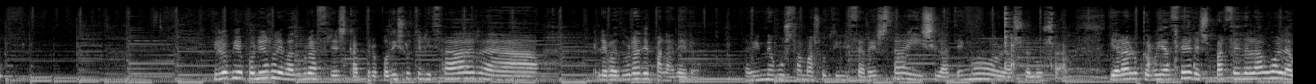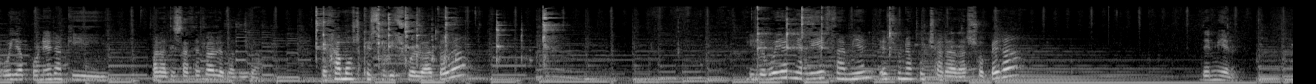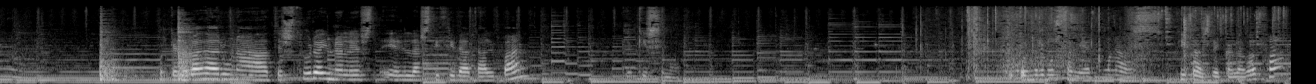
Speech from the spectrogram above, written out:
yo le voy a poner levadura fresca, pero podéis utilizar eh, levadura de panadero. A mí me gusta más utilizar esta y si la tengo la suelo usar. Y ahora lo que voy a hacer es parte del agua la voy a poner aquí para deshacer la levadura. Dejamos que se disuelva toda. Y le voy a añadir también es una cucharada sopera de miel. Porque le va a dar una textura y una elasticidad al pan pondremos también unas pipas de calabaza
